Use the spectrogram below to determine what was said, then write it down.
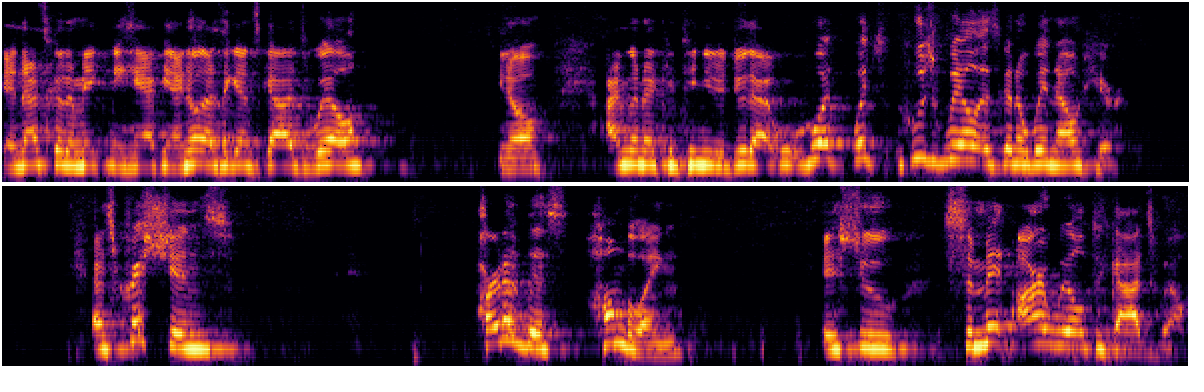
and that's going to make me happy, I know that's against God's will, you know, I'm going to continue to do that. What, whose will is going to win out here? As Christians, part of this humbling is to submit our will to God's will.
